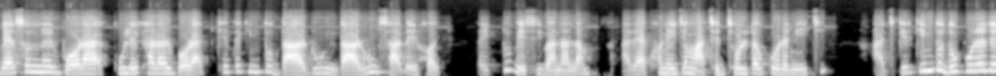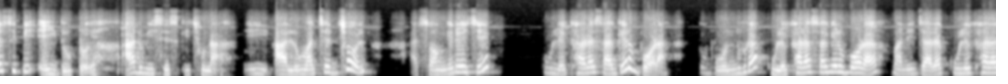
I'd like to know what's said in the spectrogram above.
বেসনের বড়া, কুলেখাড়ার বড়া খেতে কিন্তু দারুণ দারুণ স্বাদের হয়। তাই একটু বেশি বানালাম। আর এখন এই যে মাছের ঝোলটাও করে নিয়েছি। আজকের কিন্তু দুপুরের রেসিপি এই দুটোই, আর বিশেষ কিছু না। এই আলু মাছের ঝোল, আর সঙ্গে রয়েছে কুলেখাড়া শাকের বড়া। তো বন্ধুরা, কুলেখাড়া শাকের বড়া মানে যারা কুলেখাড়া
